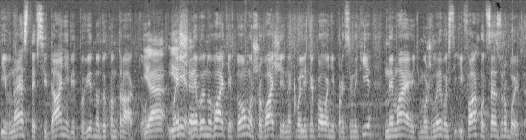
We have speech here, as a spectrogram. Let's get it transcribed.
і внести всі дані відповідно до контракту. Я ми ще- не винуваті в тому, що ваші некваліфіковані працівники не мають можливості і фаху це зробити.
